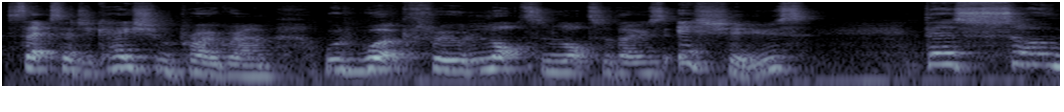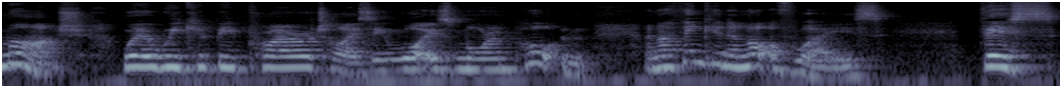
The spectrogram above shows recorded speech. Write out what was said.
sex education programme would work through lots and lots of those issues. There's so much where we could be prioritising what is more important. And I think in a lot of ways, this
